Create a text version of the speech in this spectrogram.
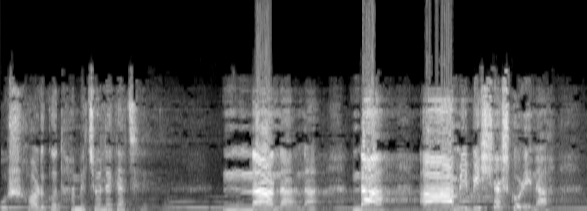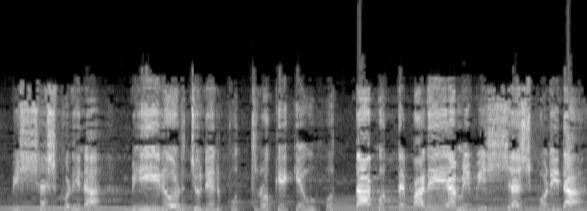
ও স্বর্গধামে চলে গেছে? না না না না আমি বিশ্বাস করি না। বিশ্বাস করি না। বীর অর্জুনের পুত্রকে কেউ হত্যা করতে পারে, আমি বিশ্বাস করি না।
